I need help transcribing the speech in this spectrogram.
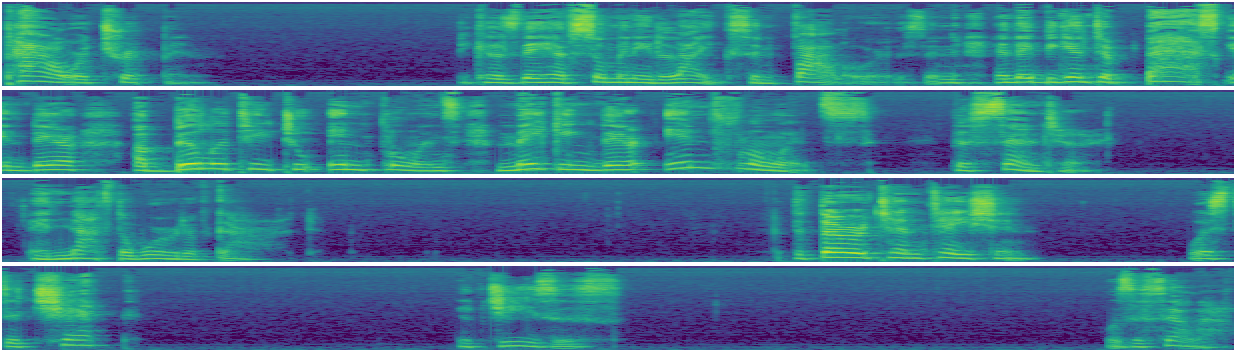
power tripping because they have so many likes and followers and, and they begin to bask in their ability to influence, making their influence the center and not the word of God. The third temptation was to check if Jesus was a sellout.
